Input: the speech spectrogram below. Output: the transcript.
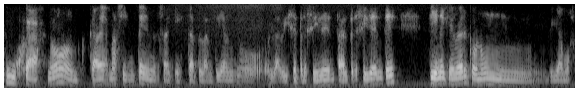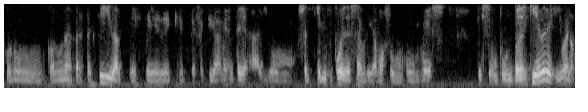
puja ¿no? cada vez más intensa que está planteando la vicepresidenta al presidente tiene que ver con un digamos con un con una perspectiva este, de que efectivamente hay un septiembre puede ser digamos un, mes que sea un punto de quiebre y bueno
